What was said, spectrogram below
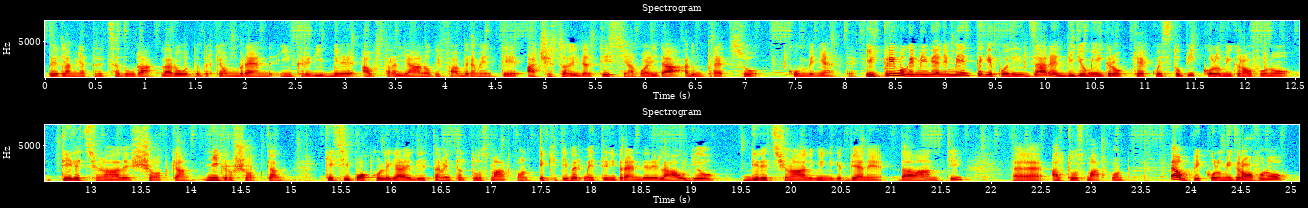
per la mia attrezzatura la Rode perché è un brand incredibile australiano che fa veramente accessori di altissima qualità ad un prezzo conveniente. Il primo che mi viene in mente che puoi utilizzare è il Video Micro che è questo piccolo microfono direzionale shotgun, micro shotgun che si può collegare direttamente al tuo smartphone e che ti permette di prendere l'audio direzionale quindi che viene davanti eh, al tuo smartphone. È un piccolo microfono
